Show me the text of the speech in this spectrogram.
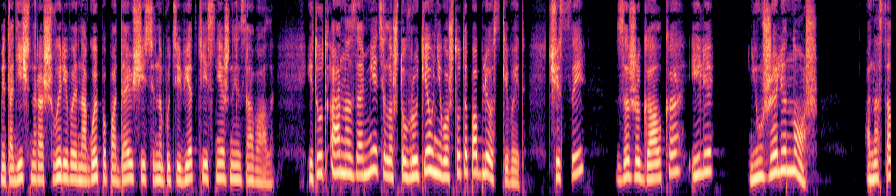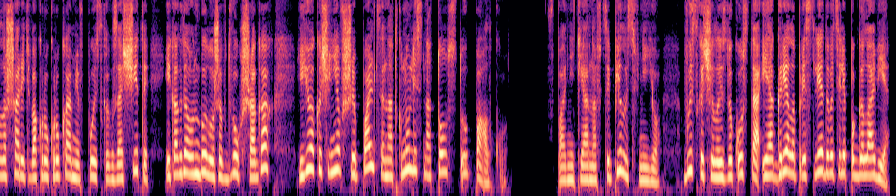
методично расшвыривая ногой попадающиеся на пути ветки и снежные завалы. И тут Анна заметила, что в руке у него что-то поблескивает. Часы — Зажигалка или... Неужели нож? Она стала шарить вокруг руками в поисках защиты, и когда он был уже в двух шагах, ее окоченевшие пальцы наткнулись на толстую палку. В панике она вцепилась в нее, выскочила из-за куста и огрела преследователя по голове,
